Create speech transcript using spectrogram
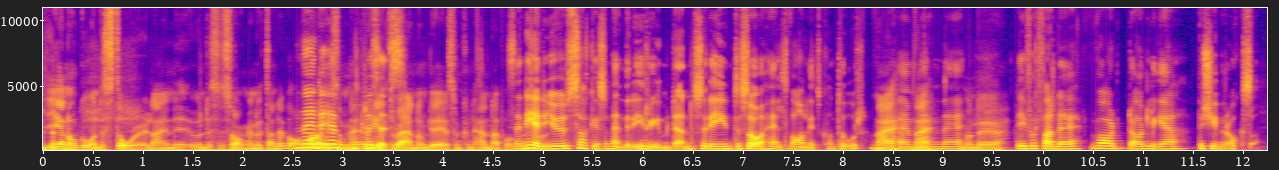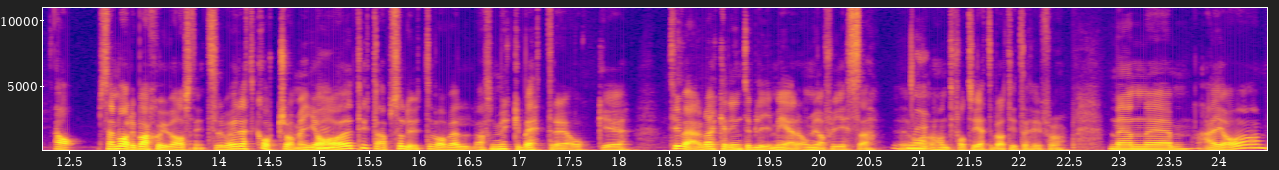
ingen genomgående storyline under säsongen utan det var Nej, bara det liksom helt precis. random grejer som kunde hända på Sen är det ju saker som händer i rymden så det är ju inte så helt vanligt kontor. Nej, Eh, nej, Men eh, men det, det är fortfarande vardagliga bekymmer också. ja, sen var det bara sju avsnitt så det var ju rätt kort så men jag Mm. tyckte absolut det var väl alltså mycket bättre och eh, tyvärr verkar det inte bli mer om jag får gissa. Jag Nej. har inte fått så jättebra tittarsiffror. Men eh, ja,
